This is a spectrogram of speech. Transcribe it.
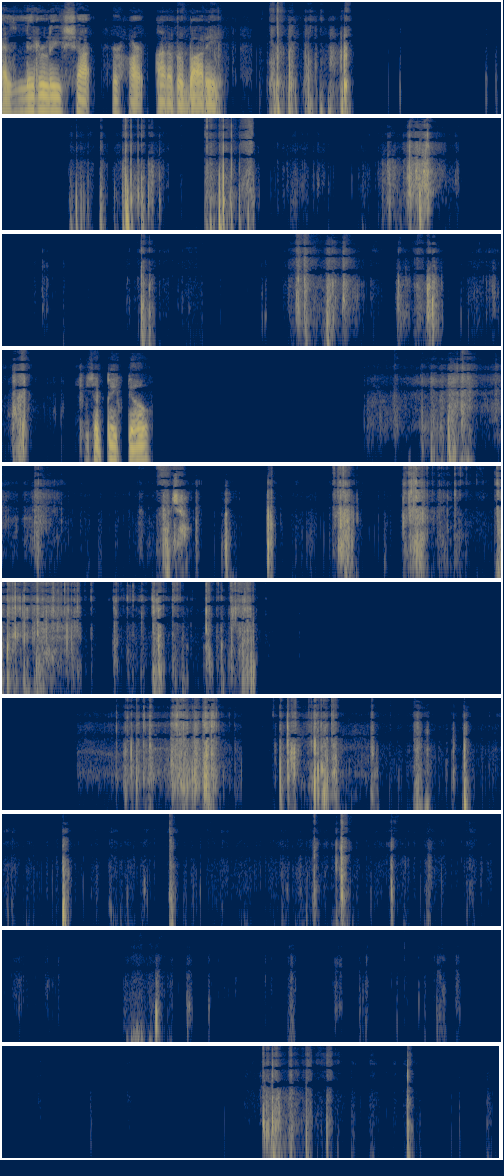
I literally shot her heart out of her body. She's a big doe. Good job.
